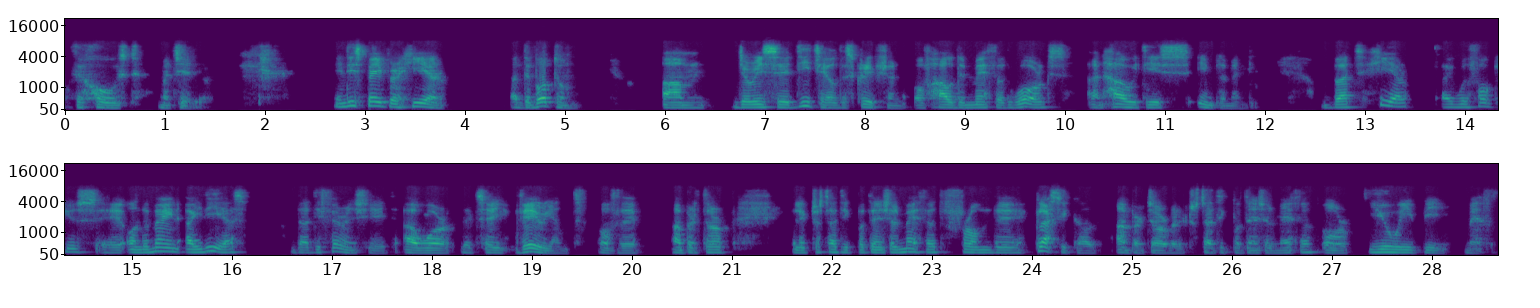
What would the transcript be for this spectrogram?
of the host material. In this paper here, at the bottom, um, there is a detailed description of how the method works and how it is implemented. But here I will focus uh, on the main ideas that differentiate our, let's say, variant of the unperturbed electrostatic potential method from the classical unperturbed electrostatic potential method or UEP method.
